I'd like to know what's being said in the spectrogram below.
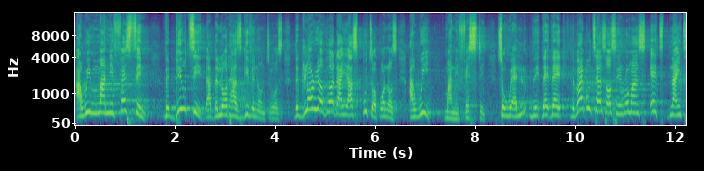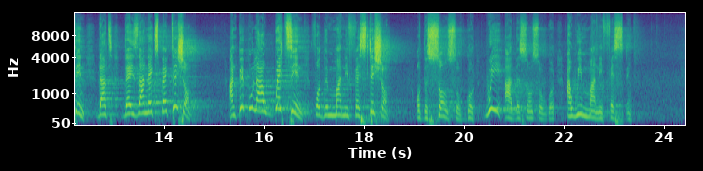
Are we manifesting the beauty that the Lord has given unto us? The glory of God that He has put upon us? Are we manifesting? So we're, the, the, the Bible tells us in Romans 8 19 that there is an expectation, and people are waiting for the manifestation of the sons of God. We are the sons of God. Are we manifesting?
